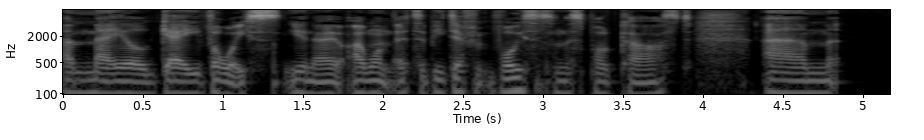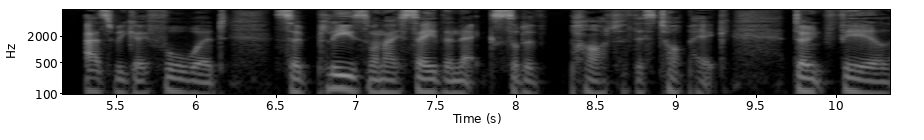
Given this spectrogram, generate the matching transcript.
a male gay voice. You know, I want there to be different voices on this podcast um, as we go forward. So please, when I say the next sort of part of this topic, don't feel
